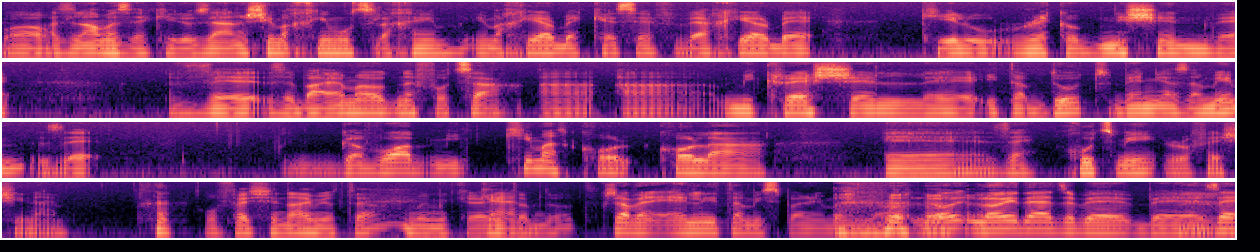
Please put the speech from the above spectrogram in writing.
וואו. אז למה זה? כאילו, זה האנשים הכי מוצלחים, עם הכי הרבה כסף והכי הרבה, כאילו, recognition, ו, וזה בעיה מאוד נפוצה. המקרה של אה, התאבדות בין יזמים זה גבוה מכמעט כל, כל ה... אה, זה, חוץ מרופא שיניים. רופא שיניים יותר במקרה כן. התאבדות? עכשיו אין לי את המספרים, לא, לא, לא יודע את זה בזה,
